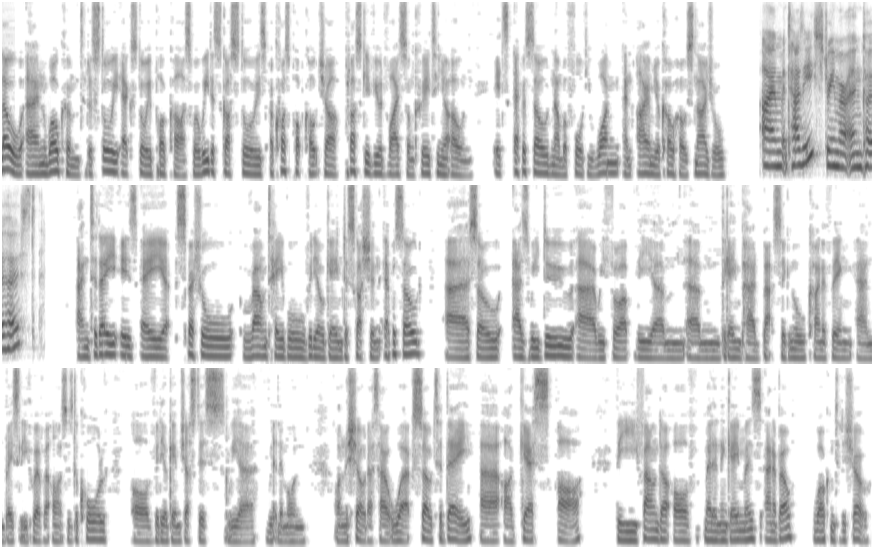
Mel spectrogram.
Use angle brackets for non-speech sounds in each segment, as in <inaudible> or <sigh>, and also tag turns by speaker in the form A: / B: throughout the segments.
A: Hello and welcome to the Story X Story podcast, where we discuss stories across pop culture, plus give you advice on creating your own. It's episode number 41, and I am your co host, Nigel.
B: I'm Tazzy, streamer and co host.
A: And today is a special roundtable video game discussion episode. Uh, so as we do, uh, we throw up the um, um, the gamepad bat signal kind of thing, and basically whoever answers the call of video game justice, we uh, let them on on the show. That's how it works. So today, uh, our guests are the founder of Melanin Gamers, Annabelle. Welcome to the show.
